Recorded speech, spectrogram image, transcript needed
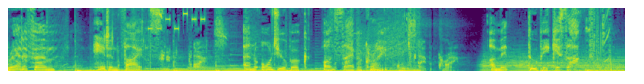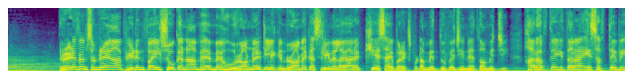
Red FM Hidden Files. An audiobook on cybercrime. अमित दुबे के साथ रेड एफ़ सुन रहे हैं आप हिडन फ़ाइल शो का नाम है। मैं हूँ रौनक लेकिन रौनक असली में लगा रखी है साइबर एक्सपर्ट अमित दुबे जी ने। तो अमित जी हर हफ़्ते की तरह इस हफ़्ते भी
